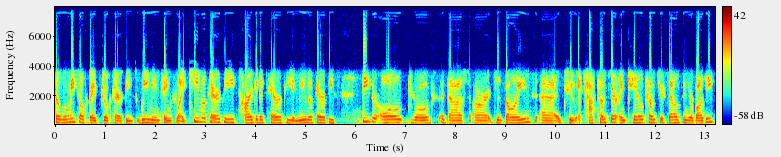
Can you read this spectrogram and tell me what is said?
So, when we talk about drug therapies, we mean things like chemotherapy, targeted therapy, immunotherapies. These are all drugs that are designed uh, to attack cancer and kill cancer cells in your body.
